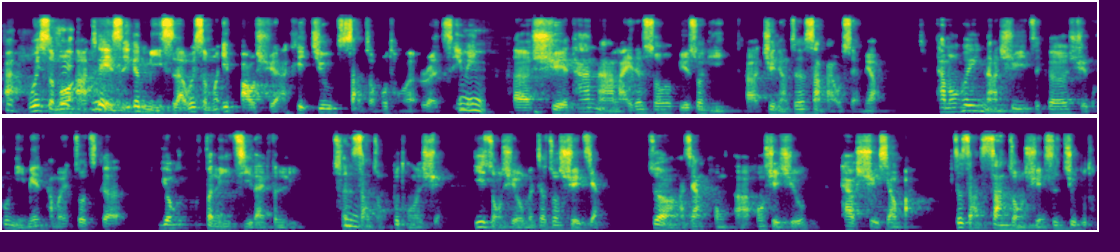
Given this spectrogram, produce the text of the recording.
啊？为什么啊？这也是一个迷思啊！为什么一包血啊可以救三种不同的人？因为呃，血它拿来的时候，比如说你呃捐两这三百五十 ml，他们会拿去这个血库里面，他们会做这个用分离机来分离成三种不同的血。第一种血我们叫做血浆，就好像红啊红血球，还有血小板，这种三种血是救不同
